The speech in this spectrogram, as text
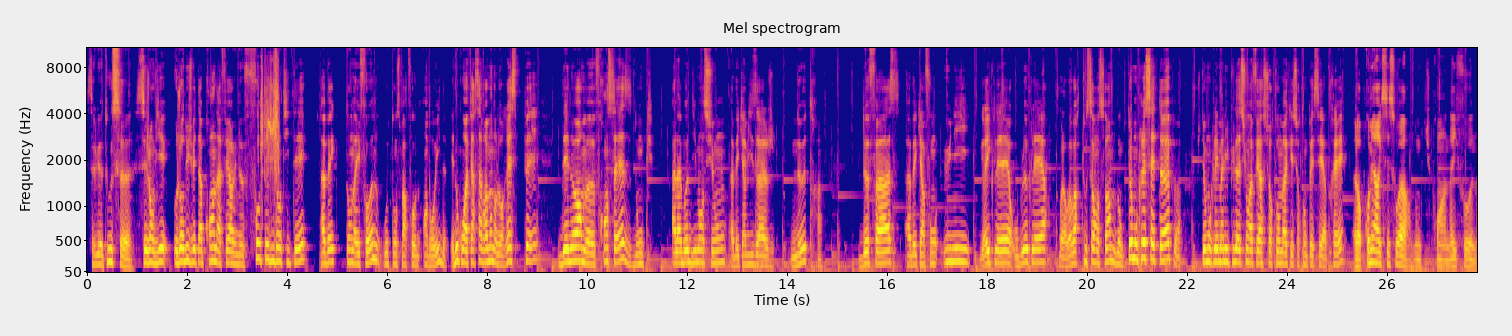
Salut à tous, euh, c'est Janvier. Aujourd'hui, je vais t'apprendre à faire une photo d'identité avec ton iPhone ou ton smartphone Android. Et donc, on va faire ça vraiment dans le respect des normes françaises, donc à la bonne dimension, avec un visage neutre, de face, avec un fond uni, gris clair ou bleu clair. Voilà, on va voir tout ça ensemble. Donc, te montre le setup, je te montre les manipulations à faire sur ton Mac et sur ton PC après. Alors, premier accessoire, donc tu prends un iPhone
